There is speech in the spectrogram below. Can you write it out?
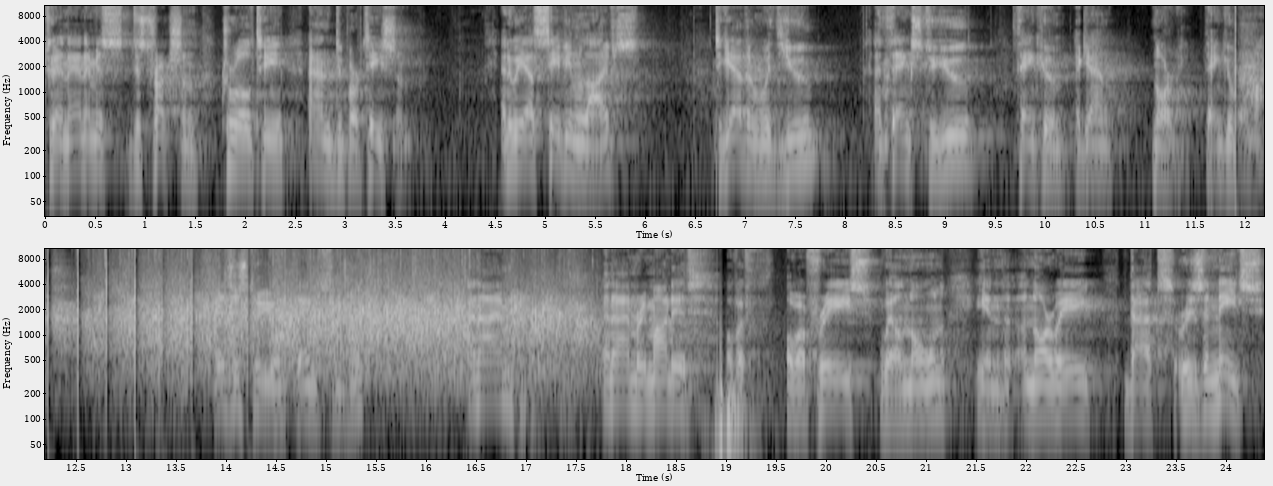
to an enemy's destruction, cruelty, and deportation. And we are saving lives together with you, and thanks to you, thank you again, Norway. Thank you very much. This is to you. Thanks so much. And I'm, and I'm reminded of a, of a phrase well known in Norway that resonates,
